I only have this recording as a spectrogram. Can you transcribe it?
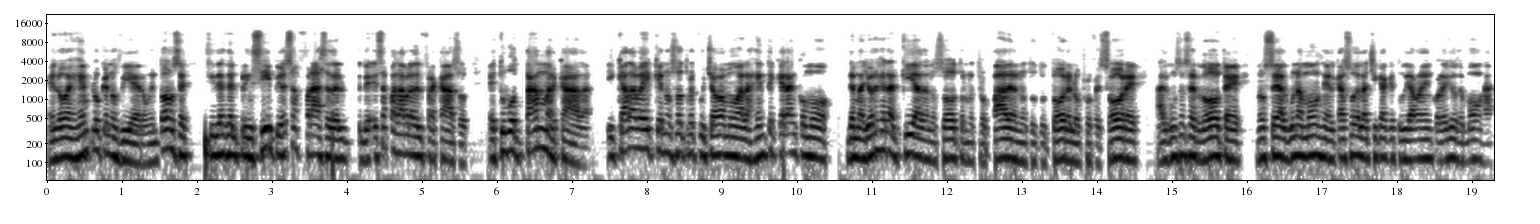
en los ejemplos que nos dieron. Entonces, si desde el principio esa frase, de esa palabra del fracaso estuvo tan marcada y cada vez que nosotros escuchábamos a la gente que eran como de mayor jerarquía de nosotros, nuestros padres, nuestros tutores, los profesores, algún sacerdote, no sé, alguna monja, en el caso de la chica que estudiaban en colegios de monjas,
